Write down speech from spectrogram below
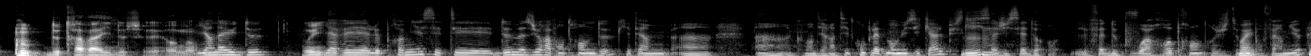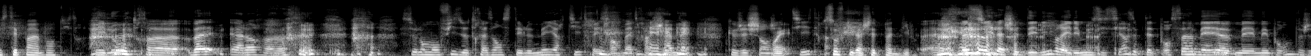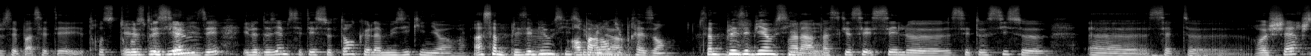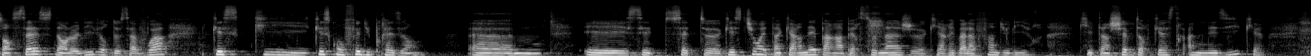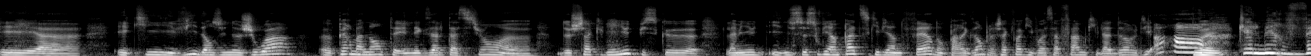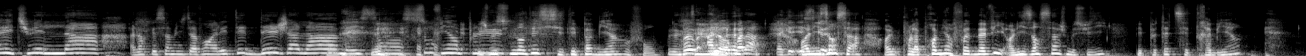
de travail de ce roman? Il y en a eu deux. Oui. Il y avait le premier, c'était Deux mesures avant 32, qui était un, un, comment dire, un titre complètement musical, puisqu'il Mhm. s'agissait de le fait de pouvoir reprendre justement Ouais. pour faire mieux. Mais c'était pas un bon titre. Et l'autre, euh, bah, alors, euh, selon mon fils de 13 ans, c'était le meilleur titre et il s'en remettra jamais que j'ai changé Ouais. de titre. Sauf qu'il achète pas de livres. Euh, bah si, il achète des livres et il est musicien, c'est peut-être pour ça, mais, mais, mais bon, je sais pas, c'était trop, trop spécialisé. Et le deuxième, c'était ce temps que la musique ignore, Ah, ça me plaisait bien aussi. en parlant du présent. Ça me plaisait bien aussi. Voilà, Mm. parce que c'est c'est le- c'est aussi ce, euh, cette euh, recherche sans cesse dans le livre de savoir qu'est-ce qu'on fait du présent. Euh, et cette question est incarnée par un personnage qui arrive à la fin du livre, qui est un chef d'orchestre amnésique et, et qui vit dans une joie euh, permanente et une exaltation euh, de chaque minute, puisque la minute, il ne se souvient pas de ce qu'il vient de faire. Donc, par exemple, à chaque fois qu'il voit sa femme qu'il adore, il dit Ah, quelle merveille, tu es là Alors que cinq minutes avant, elle était déjà là, mais il s'en souvient plus. je me suis demandé si c'était pas bien au fond. Ouais, alors voilà. En que- lisant ça, en- pour la première fois de ma vie, en lisant ça, je me suis dit, mais peut-être c'est très bien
